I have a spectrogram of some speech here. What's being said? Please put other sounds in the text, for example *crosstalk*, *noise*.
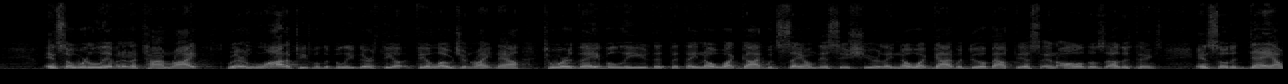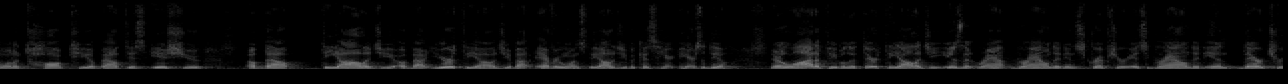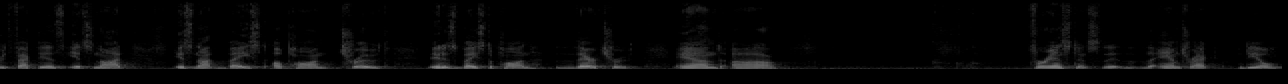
And so we're living in a time, right? Where there's a lot of people that believe they're a theologian right now to where they believe that, that they know what God would say on this issue or they know what God would do about this and all of those other things. And so today I want to talk to you about this issue about theology, about your theology, about everyone's theology, because here, here's the deal. There are a lot of people that their theology isn't ra- grounded in Scripture, it's grounded in their truth. Fact is, it's not, it's not based upon truth, it is based upon their truth. And uh, for instance, the, the Amtrak deal,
